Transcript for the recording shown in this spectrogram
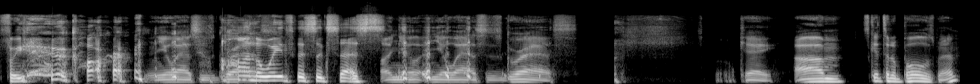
for your car And your ass is grass. on the way to success. on your and your ass is grass. Okay. Um, let's get to the polls, man.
